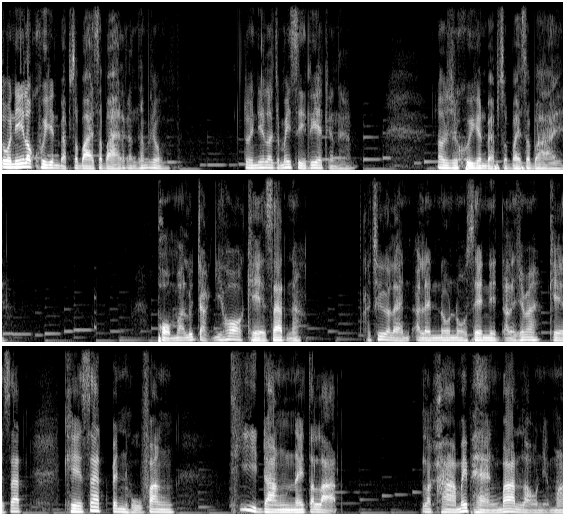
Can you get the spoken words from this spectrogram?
ตัวนี้เราคุยกันแบบสบายๆแล้วกันท่านผู้ชม ตัวนี้เราจะไม่ซีเรียสกันนะครับ เราจะคุยกันแบบสบายๆ ผมรู้จักยี่ห้อ KZ นะเขาชื่ออะไรอะไรโนโนเซนิตอะไรใช่ไหม KZ KZ เป็นหูฟังที่ดังในตลาดราคาไม่แพงบ้านเราเนี่ยมา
